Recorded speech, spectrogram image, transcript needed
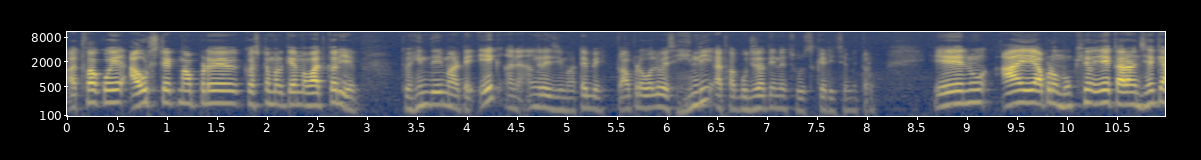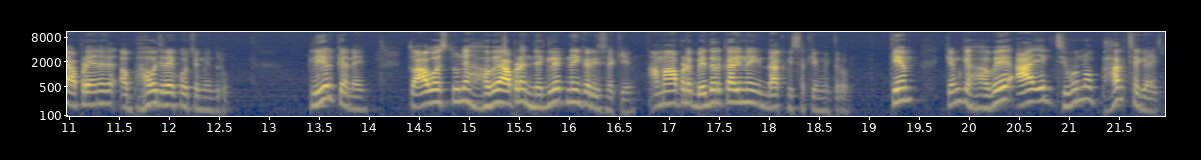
અથવા કોઈ આઉટ સ્ટેટમાં આપણે કસ્ટમર કેરમાં વાત કરીએ, તો હિન્દી માટે એક અને અંગ્રેજી માટે બે. તો આપણે ઓલવેઝ હિન્દી અથવા ગુજરાતીને ચૂઝ કરી છે મિત્રો. એનું, આ એ આપણું મુખ્ય એ કારણ છે કે આપણે એને અભાવ જ રાખ્યો છે મિત્રો. ક્લિયર કે નહીં? તો આ વસ્તુને હવે આપણે નેગ્લેક્ટ નહીં કરી શકીએ. આમાં આપણે બેદરકારી નહીં દાખવી શકીએ મિત્રો. કેમ? કેમ કે હવે આ એક જીવનનો ભાગ છે ગાઈસ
